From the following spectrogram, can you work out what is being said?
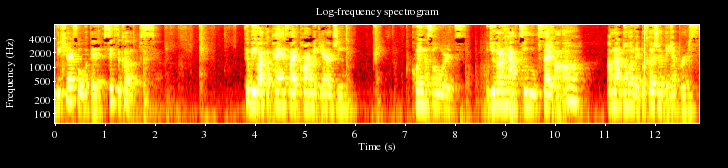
Be careful with that. Six of Cups. Could be like a past life karmic energy. Queen of Swords. You're going to have to say, uh-uh, I'm not doing it because you're the Empress.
